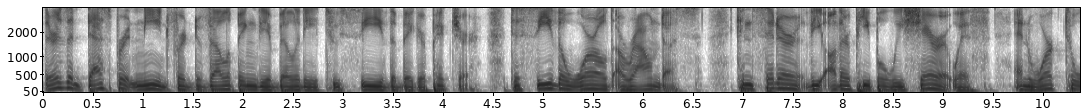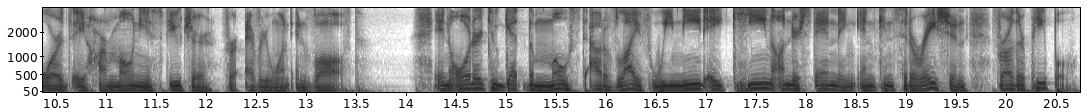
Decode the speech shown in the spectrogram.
there is a desperate need for developing the ability to see the bigger picture, to see the world around us, consider the other people we share it with, and work towards a harmonious future for everyone involved. In order to get the most out of life, we need a keen understanding and consideration for other people.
